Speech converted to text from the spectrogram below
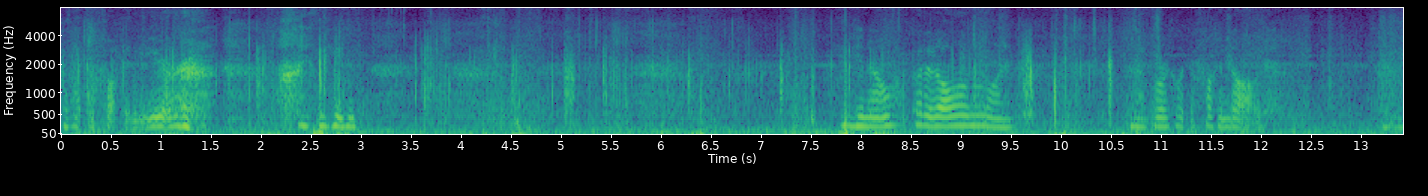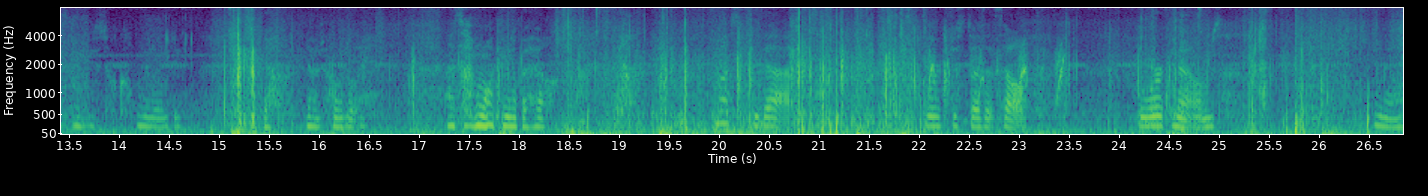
for like a fucking year. I mean, you know, put it all on the line. And I work like a fucking dog. Yeah, no, totally. As I'm walking up a hill. Yeah, must be that. Work just does itself. The work gnomes, you know,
